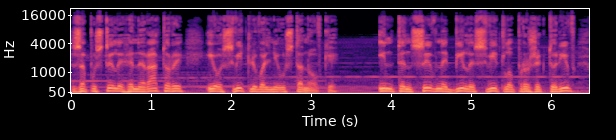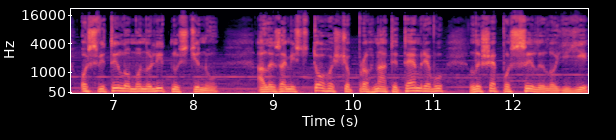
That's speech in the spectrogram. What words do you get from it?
запустили генератори і освітлювальні установки. Інтенсивне біле світло прожекторів освітило монолітну стіну, але замість того, щоб прогнати темряву, лише посилило її,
